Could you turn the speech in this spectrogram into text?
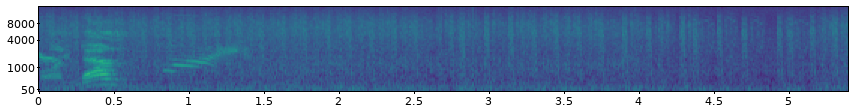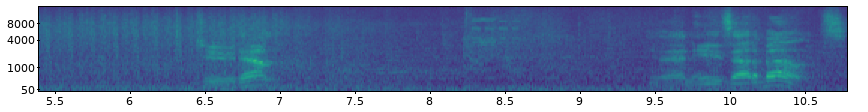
One down. Two down. And he's out of bounds.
